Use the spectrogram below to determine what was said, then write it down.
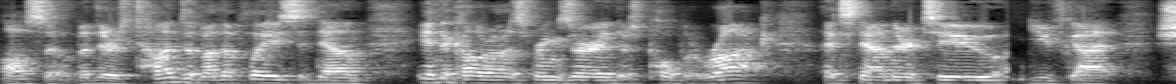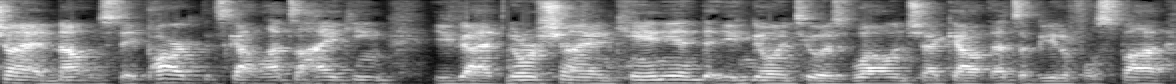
also. But there's tons of other places down in the Colorado Springs area. There's Pulpit Rock that's down there too. You've got Cheyenne Mountain State Park that's got lots of hiking. You've got North Cheyenne Canyon that you can go into as well and check out. That's a beautiful spot.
